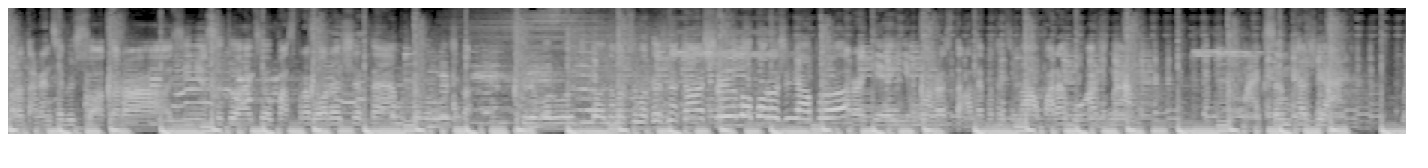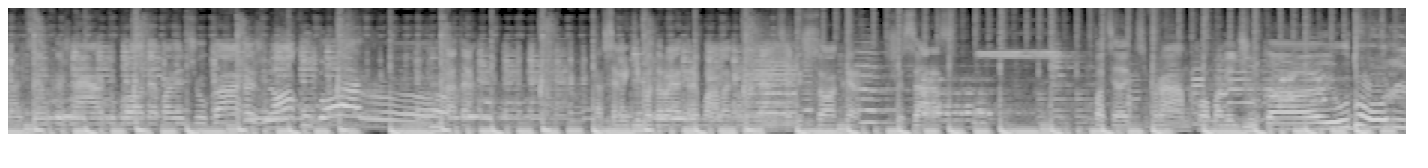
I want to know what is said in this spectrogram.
Воротарин Севіч Сокора оцінює ситуацію, пас праворуч, Артем, Криворучко. Криворучко на Максима Кажняка, Шило, порушення про... Який може стати потенційно переможним. Максим Хажняк. Максим Хажняк проти Павельчука. Хажняк, удар! Тати. Та всім, які подарує три бали команди Севіч Сокер. Що зараз поцілить в рамку Павельчука. І удари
